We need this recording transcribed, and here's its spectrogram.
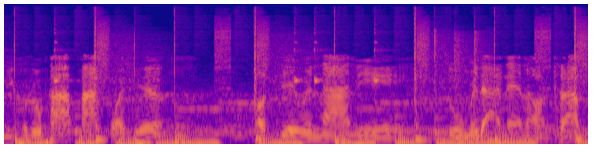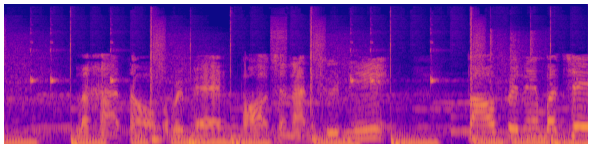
มีคุณภาพมากกว่าเยอะออสเตรเวียนานี่สู้ไม่ได้แน่นอนครับ ราคาต่อก็ไม่แพง เพราะฉะนั้นคืนนี้ ต่อเฟเนบาเช่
